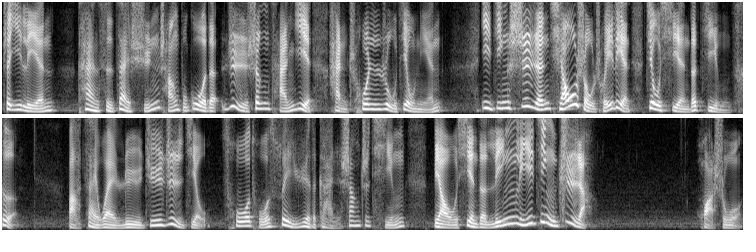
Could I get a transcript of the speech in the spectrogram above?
这一年看似再寻常不过的日升残夜和春入旧年。一经诗人巧手锤炼，就显得景色，把在外旅居日久、蹉跎岁月的感伤之情表现得淋漓尽致啊！话说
